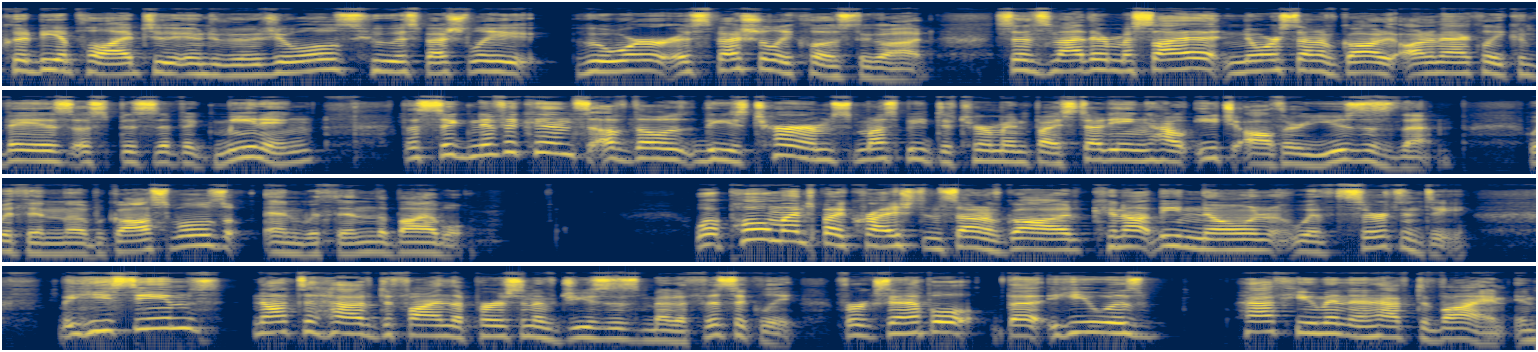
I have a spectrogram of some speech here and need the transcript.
could be applied to individuals who especially who were especially close to God. Since neither Messiah nor Son of God automatically conveys a specific meaning, the significance of those these terms must be determined by studying how each author uses them within the Gospels and within the Bible. What Paul meant by Christ and Son of God cannot be known with certainty, but he seems not to have defined the person of Jesus metaphysically. For example, that he was half human and half divine. In,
